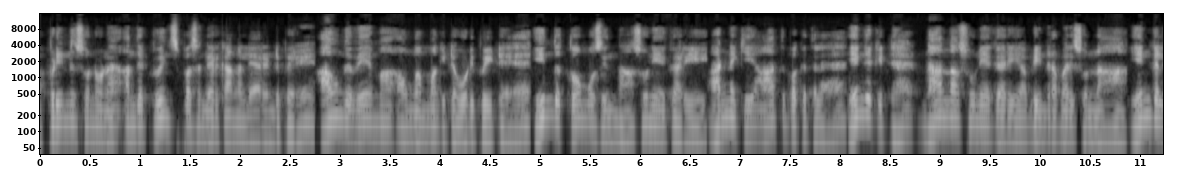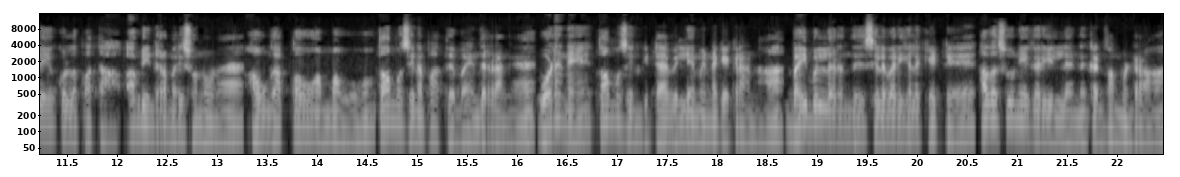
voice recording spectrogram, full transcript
அப்படின்னு சொன்னோன்ன அந்த ட்வின்ஸ் பசங்க இருக்காங்க இல்லையா ரெண்டு பேரு அவங்க வேகமா அவங்க அம்மா கிட்ட ஓடி போயிட்டு இந்த தோமோசின் தான் சூனியக்காரி. அன்னைக்கு ஆத்து பக்கத்துல எங்க கிட்ட நான் தான் சூனியக்காரி அப்படின்ற மாதிரி சொன்னா எங்களையும் கொல்ல பார்த்தா அப்படின்ற மாதிரி சொன்னோன்ன அவங்க அப்பாவும் அம்மாவும் தோமசினை பார்த்து பயந்துடுறாங்க. உடனே தாமசின் கிட்ட வில்லியம் என்ன கேக்குறான்னா பைபிள்ல இருந்து சில வரிகளை கேட்டு அவ சூனியகரி இல்லைன்னு கன்ஃபார்ம் பண்றான்.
